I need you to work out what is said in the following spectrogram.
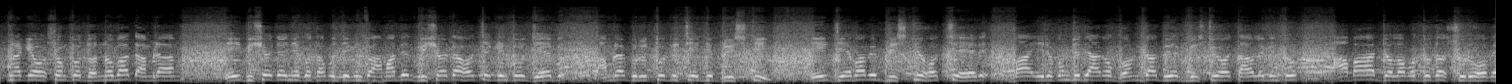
আপনাকে অসংখ্য ধন্যবাদ। আমরা এই বিষয়টা নিয়ে কথা বলছি, কিন্তু আমাদের বিষয়টা হচ্ছে কিন্তু যে আমরা গুরুত্ব দিচ্ছি এই যে বৃষ্টি। এই যেভাবে বৃষ্টি হচ্ছে বা এরকম যদি আরও ঘণ্টা দুয়েক বৃষ্টি হয়, তাহলে কিন্তু আবার জলাবদ্ধতা শুরু হবে,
